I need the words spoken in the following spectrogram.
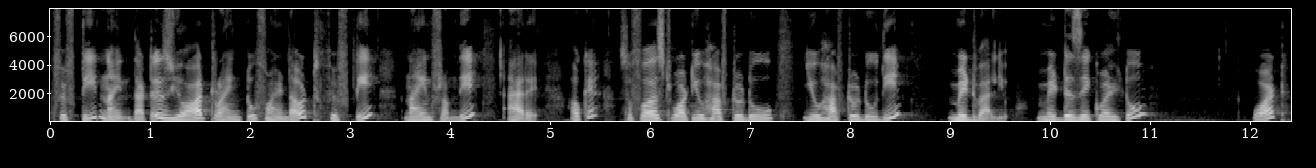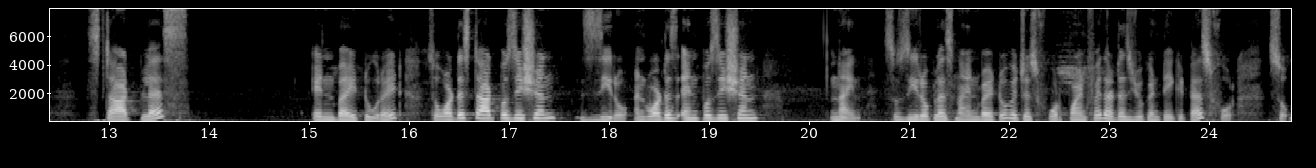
59 that is you are trying to find out 59 from the array. Okay? So first what you have to do you have to do the mid value. Mid is equal to what? Start plus n by 2 right? So what is start position? 0 and what is end position? 9 so 0 plus 9 by 2 which is 4.5 that is you can take it as 4 so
